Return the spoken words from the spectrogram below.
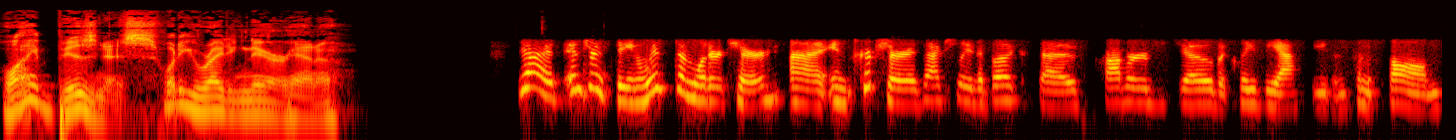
Why Business? What are you writing there, Hannah? Yeah, it's interesting. Wisdom literature uh, in Scripture is actually the books of Proverbs, Job, Ecclesiastes, and some Psalms.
